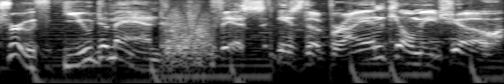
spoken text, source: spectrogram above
truth you demand. This is the Brian Kilmeade Show.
